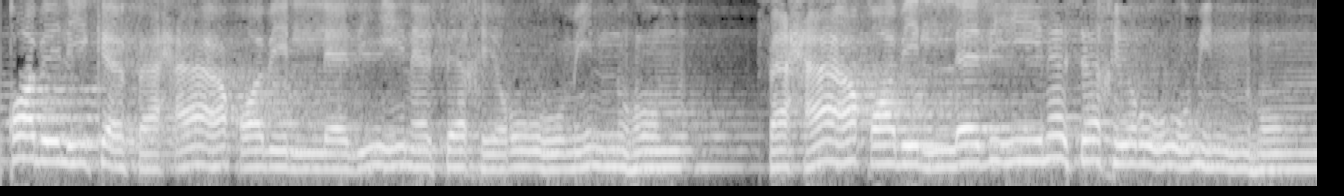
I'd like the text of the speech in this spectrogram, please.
قبلك فحاق بالذين سخروا منهم فحاق بالذين سخروا منهم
